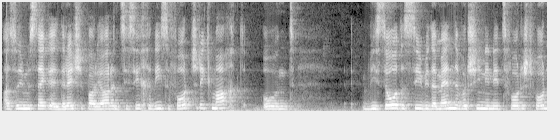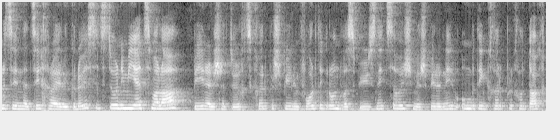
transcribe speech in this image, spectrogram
Also ich muss sagen, in den letzten paar Jahren haben sie sicher diesen Fortschritt gemacht und wieso dass sie bei den Männern wahrscheinlich nicht zuvorderst vorne sind, hat sicher an ihrer Größe zu tun, nehme ich jetzt mal an. Bei ihnen ist natürlich das Körperspiel im Vordergrund, was bei uns nicht so ist. Wir spielen nicht unbedingt Körperkontakt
